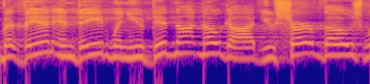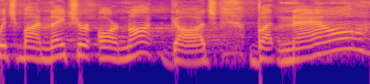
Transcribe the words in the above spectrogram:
But then, indeed, when you did not know God, you served those which by nature are not God's. But now,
